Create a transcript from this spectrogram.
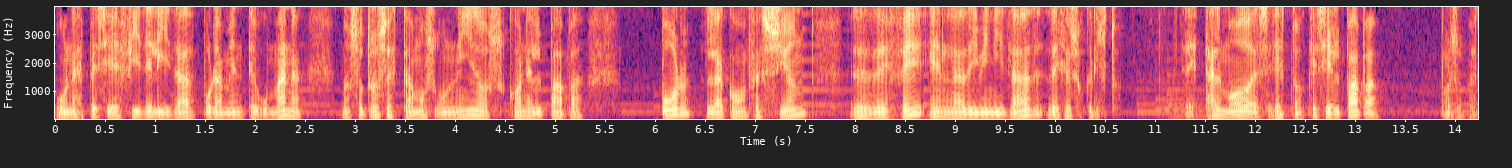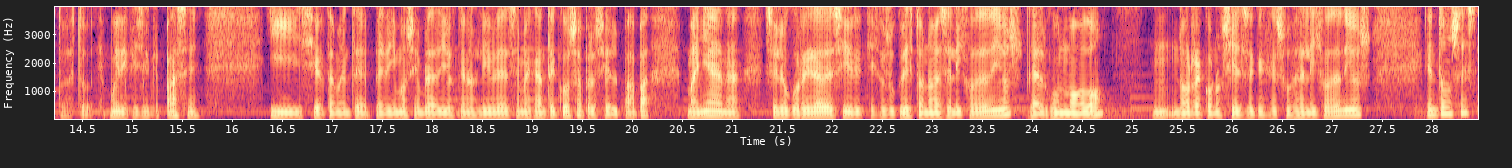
una especie de fidelidad puramente humana. Nosotros estamos unidos con el Papa por la confesión de fe en la divinidad de Jesucristo. De tal modo es esto, que si el Papa, por supuesto, esto es muy difícil que pase, y ciertamente pedimos siempre a Dios que nos libre de semejante cosa, pero si el Papa mañana se le ocurriera decir que Jesucristo no es el Hijo de Dios, de algún modo, no reconociese que Jesús es el Hijo de Dios, entonces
